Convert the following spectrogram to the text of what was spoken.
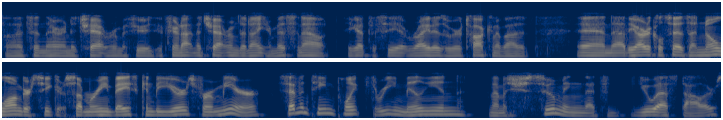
So that's in there in the chat room. If you if you're not in the chat room tonight, you're missing out. You got to see it right as we were talking about it. And uh, the article says a no longer secret submarine base can be yours for a mere 17.3 million, and I'm assuming that's U.S. dollars.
